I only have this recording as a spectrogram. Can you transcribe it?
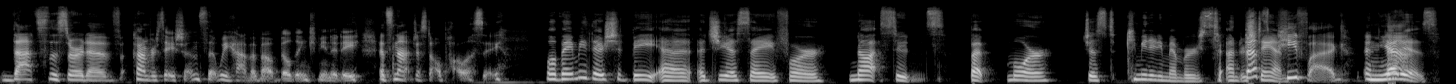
That's the sort of conversations that we have about building community. It's not just all policy. Well, maybe there should be a, a GSA for not students, but more just community members to understand. That's PFLAG. And yeah, that is.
